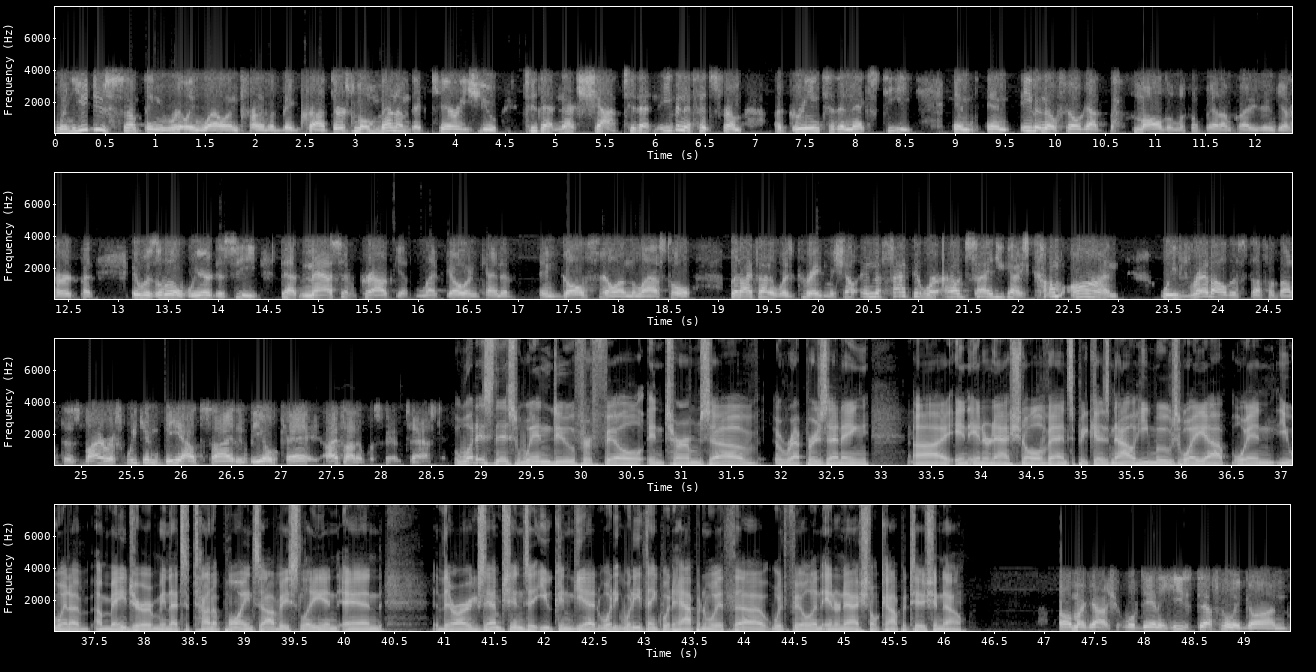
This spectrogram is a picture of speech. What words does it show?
when you do something really well in front of a big crowd, there's momentum that carries you to that next shot, to that even if it's from a green to the next tee and and even though Phil got mauled a little bit, I'm glad he didn't get hurt. But it was a little weird to see that massive crowd get let go and kind of engulf Phil on the last hole. But I thought it was great, Michelle, and the fact that we're outside, you guys, come on. We've read all this stuff about this virus. We can be outside and be okay. I thought it was fantastic. What does this win do for Phil in terms of representing? uh, in international events because now he moves way up when you win a, a, major. I mean, that's a ton of points, obviously, and and there are exemptions that you can get. What do, what do you think would happen with uh, with Phil in international competition now? Oh my gosh! Well, Danny, he's definitely gone.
